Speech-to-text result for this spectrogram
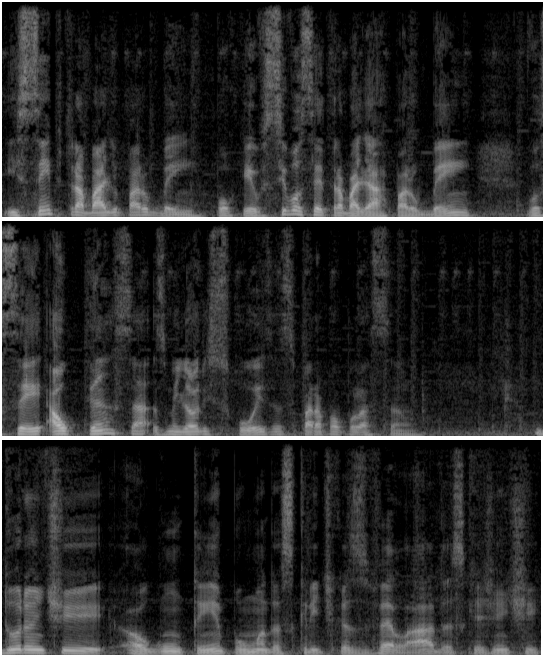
e sempre trabalho para o bem. Porque se você trabalhar para o bem, você alcança as melhores coisas para a população. Durante algum tempo, uma das críticas veladas que a gente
